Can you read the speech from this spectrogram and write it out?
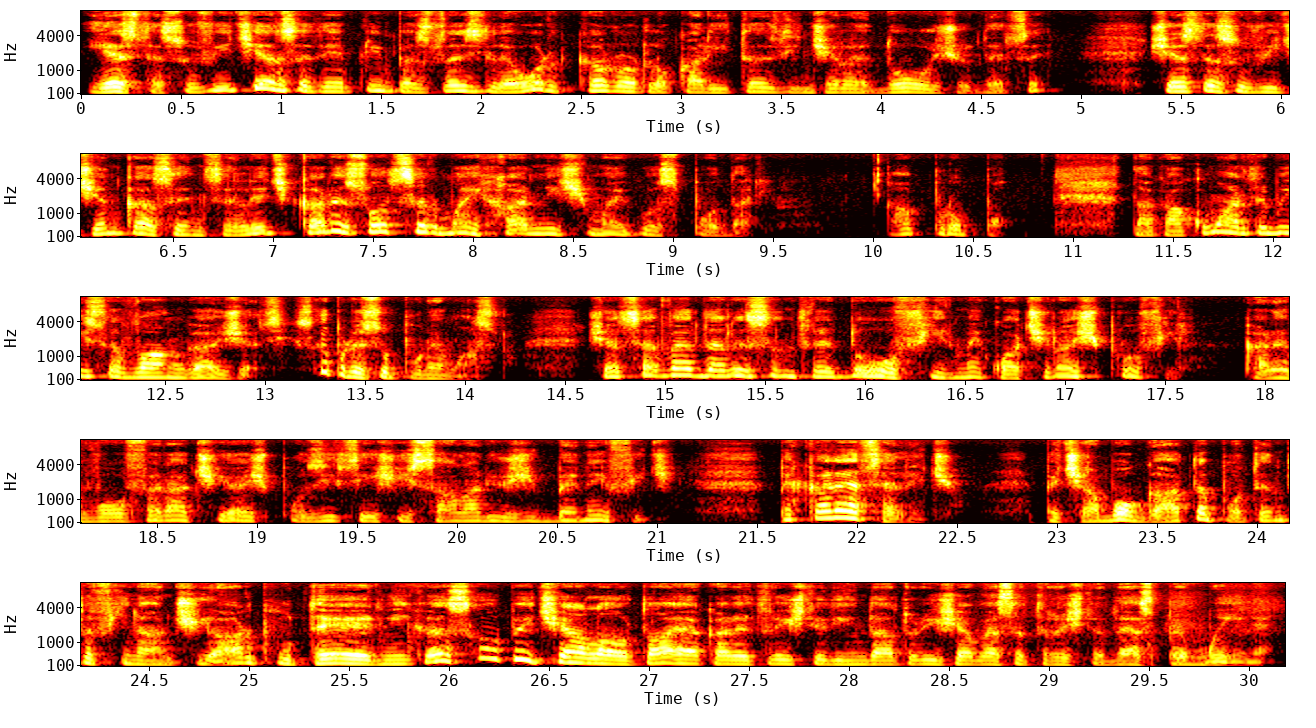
este suficient să te plimbi pe străzile oricăror localități din cele două județe și este suficient ca să înțelegi care sunt țări mai harnici și mai gospodari. Apropo, dacă acum ar trebui să vă angajați, să presupunem asta, și ați avea de ales între două firme cu același profil, care vă oferă aceeași poziție și salariu și beneficii, pe care ați alege-o? Pe cea bogată, potentă financiar, puternică sau pe cealaltă aia care trăiește din datorii și avea să trăiește de azi pe mâine?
